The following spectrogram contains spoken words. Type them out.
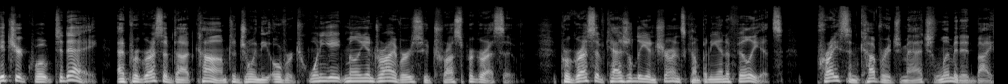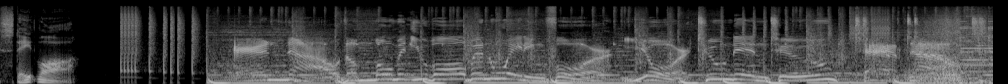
Get your quote today at progressive.com to join the over 28 million drivers who trust Progressive. Progressive Casualty Insurance Company and Affiliates. Price and coverage match limited by state law. And now, the moment you've all been waiting for. You're tuned in to Tapped Out.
